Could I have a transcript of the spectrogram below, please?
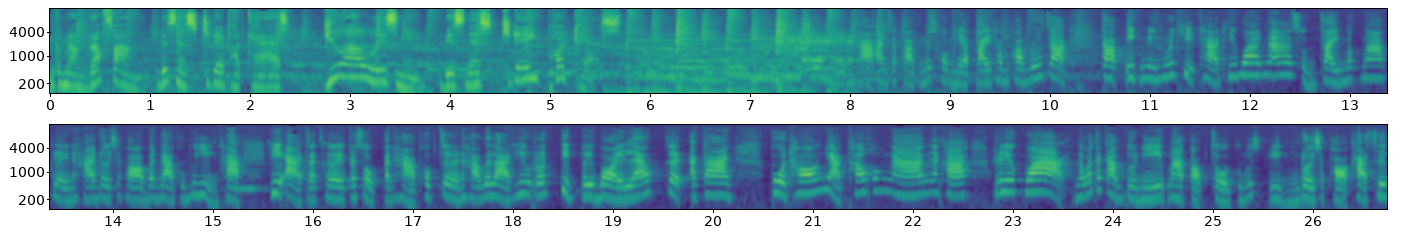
ุณกำลังรับฟัง Business Today Podcast you are listening Business Today Podcast อันจะพาคุณผู้ชมเนี่ยไปทำความรู้จักกับอีกหนึ่งธุรกิจค่ะ ที่ว่าน่าสนใจมาก ๆ เลยนะคะ โดยเฉพาะบรรดาคุณผู้หญิงค่ะ ที่อาจจะเคยประสบปัญหาพบเจอนะคะ เวลาที่รถติดบ่อยๆ แล้วเกิดอาการปวดท้องอยากเข้าห้องน้ำนะคะ เรียกว่านวัตกรรมตัวนี้มาตอบโจทย์คุณผู้หญิง โดยเฉพาะค่ะ ซึ่ง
